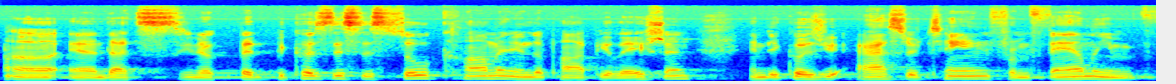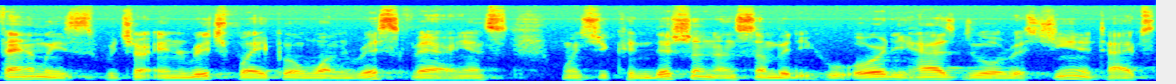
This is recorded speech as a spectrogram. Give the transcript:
Uh, and that's, you know, but because this is so common in the population, and because you ascertain from family families which are enriched for APOL1 risk variants, once you condition on somebody who already has dual risk genotypes,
